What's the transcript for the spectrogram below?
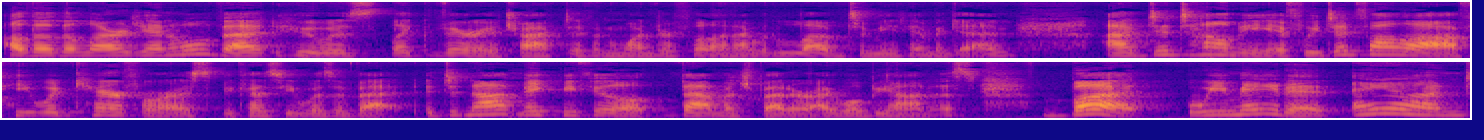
Although the large animal vet, who was like very attractive and wonderful, and I would love to meet him again, uh, did tell me if we did fall off, he would care for us because he was a vet. It did not make me feel that much better, I will be honest. But we made it. And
